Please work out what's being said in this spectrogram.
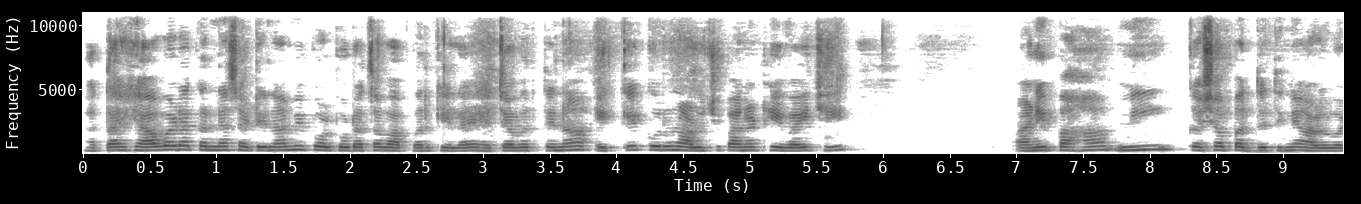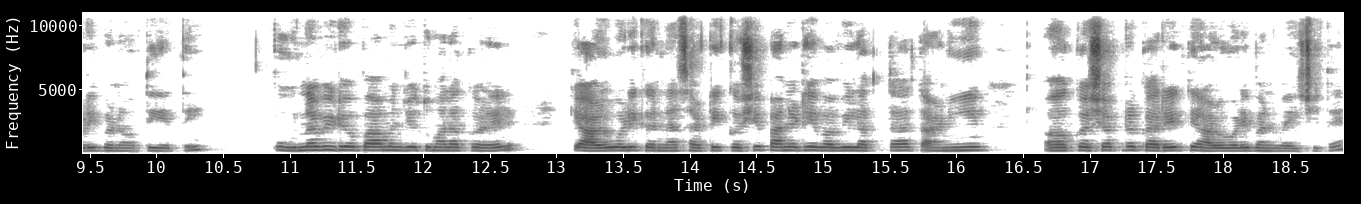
आता ह्या वड्या करण्यासाठी ना मी पोळपोटाचा वापर केला आहे ह्याच्यावरती ना एक एक करून आळूची पानं ठेवायची. आणि पहा मी कशा पद्धतीने आळूवडी बनवते येते. पूर्ण व्हिडिओ पहा म्हणजे तुम्हाला कळेल की आळूवडी करण्यासाठी कशी पाने ठेवावी लागतात आणि कशा प्रकारे ती आळूवडी बनवायची ते?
